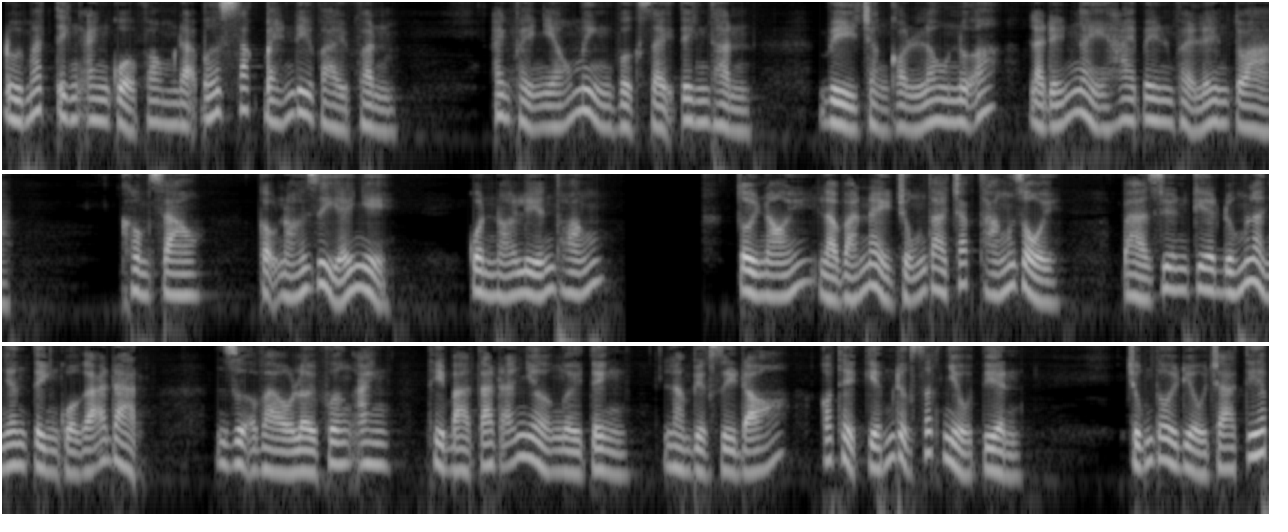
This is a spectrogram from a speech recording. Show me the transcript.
Đôi mắt tinh anh của Phong đã bớt sắc bén đi vài phần. Anh phải nhéo mình vực dậy tinh thần, Vì chẳng còn lâu nữa Là đến ngày hai bên phải lên tòa. Không sao, Cậu nói gì ấy nhỉ? Quân nói liến thoáng. Tôi nói là ván này chúng ta chắc thắng rồi Bà Duyên kia đúng là nhân tình của gã Đạt Dựa vào lời Phương Anh Thì bà ta đã nhờ người tình Làm việc gì đó Có thể kiếm được rất nhiều tiền. Chúng tôi điều tra tiếp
